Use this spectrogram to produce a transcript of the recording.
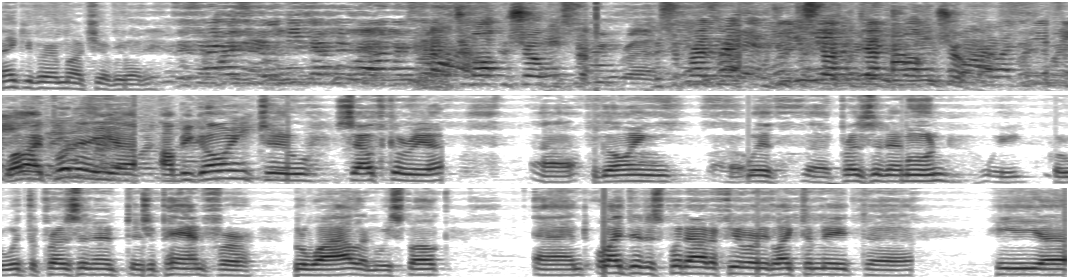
Thank you very much, everybody. Mr. Jamal Khashoggi, sir. Mr. President, would you discuss the death of Jamal Khashoggi? Well, I put a. Uh, I'll be going to South Korea, uh, going uh, with uh, President Moon. We were with the president in Japan for a little while, and we spoke. And all I did is put out a feeler he'd like to meet. Uh, he uh,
